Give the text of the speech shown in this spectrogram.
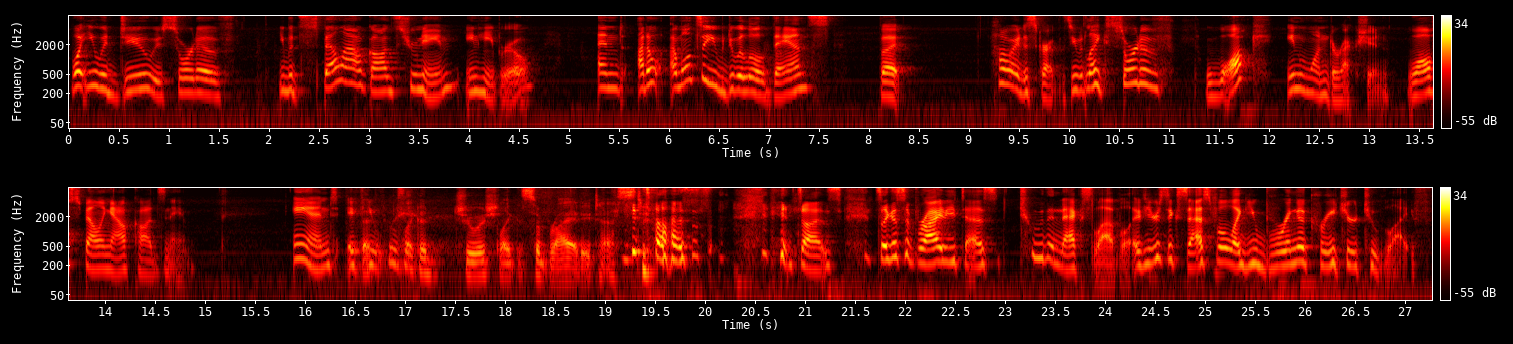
what you would do is sort of you would spell out God's true name in Hebrew. And I don't I won't say you would do a little dance, but how do I describe this? You would like sort of walk in one direction while spelling out God's name. And if that you feels like a Jewish like sobriety test. it does. It does. It's like a sobriety test to the next level. If you're successful, like you bring a creature to life.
